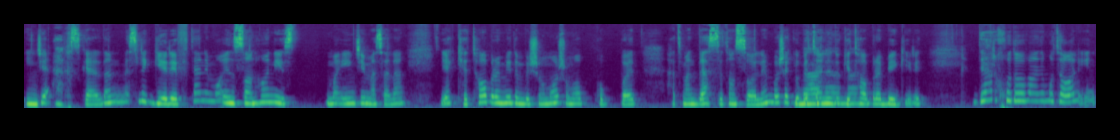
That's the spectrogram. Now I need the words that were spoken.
اینجا اخذ کردن مثل گرفتن ما انسان ها نیست. ما اینجا مثلا یک کتاب رو میدم به شما شما خب باید حتما دستتان سالم باشه که بله، بتونید بله. کتاب رو بگیرید. در خداوند متعال این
